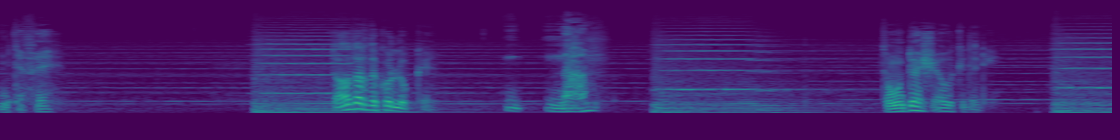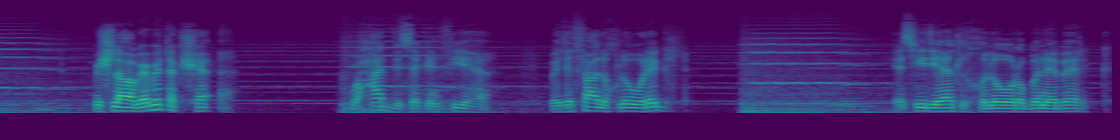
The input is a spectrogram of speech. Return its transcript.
انت فاهم؟ تقدر ده كله بكام؟ نعم. انت مندهش قوي كده ليه؟ مش لو عجبتك شقة وحد ساكن فيها بتدفع له خلو رجل يا سيدي هات الخلو وربنا يبارك.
